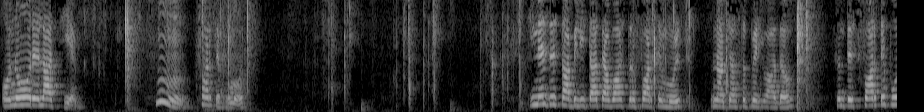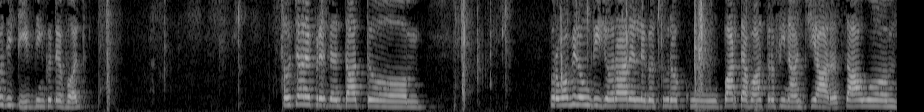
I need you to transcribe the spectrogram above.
O nouă relație. Hmm, foarte frumos. Țineți de stabilitatea voastră foarte mult în această perioadă. Sunteți foarte pozitivi din câte văd. Tot ce a reprezentat uh, probabil o îngrijorare în legătură cu partea voastră financiară sau uh,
